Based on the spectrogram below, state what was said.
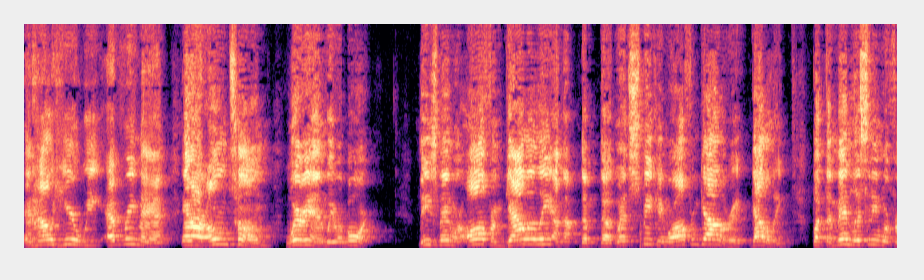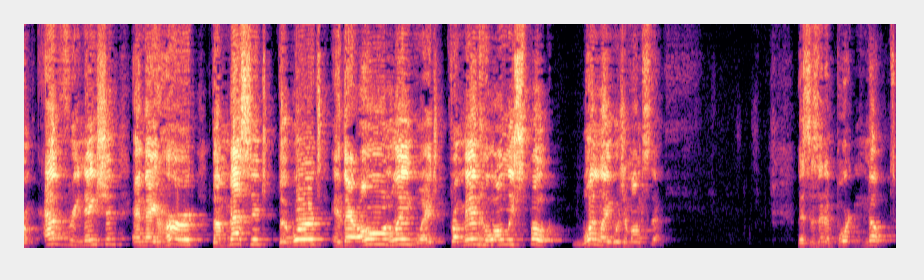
And how hear we every man in our own tongue wherein we were born? These men were all from Galilee, and the, the, the, when speaking, were all from Galilee, Galilee, but the men listening were from every nation, and they heard the message, the words in their own language from men who only spoke one language amongst them. This is an important note.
